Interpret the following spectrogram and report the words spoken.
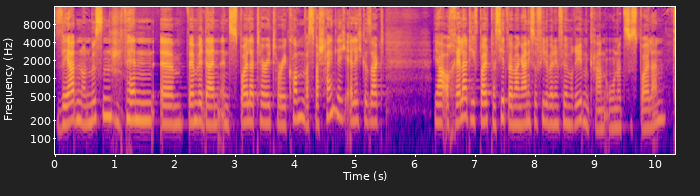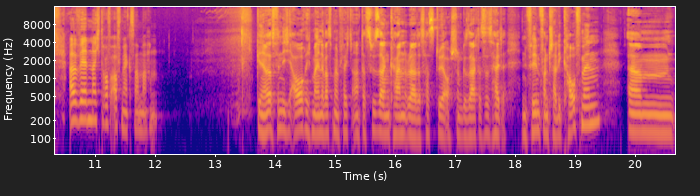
werden und müssen, wenn, ähm, wenn wir dann ins Spoiler-Territory kommen, was wahrscheinlich, ehrlich gesagt, ja auch relativ bald passiert, weil man gar nicht so viel über den Film reden kann, ohne zu spoilern. Aber wir werden euch darauf aufmerksam machen. Genau, das finde ich auch. Ich meine, was man vielleicht auch noch dazu sagen kann, oder das hast du ja auch schon gesagt, das ist halt ein Film von Charlie Kaufman. Ähm,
